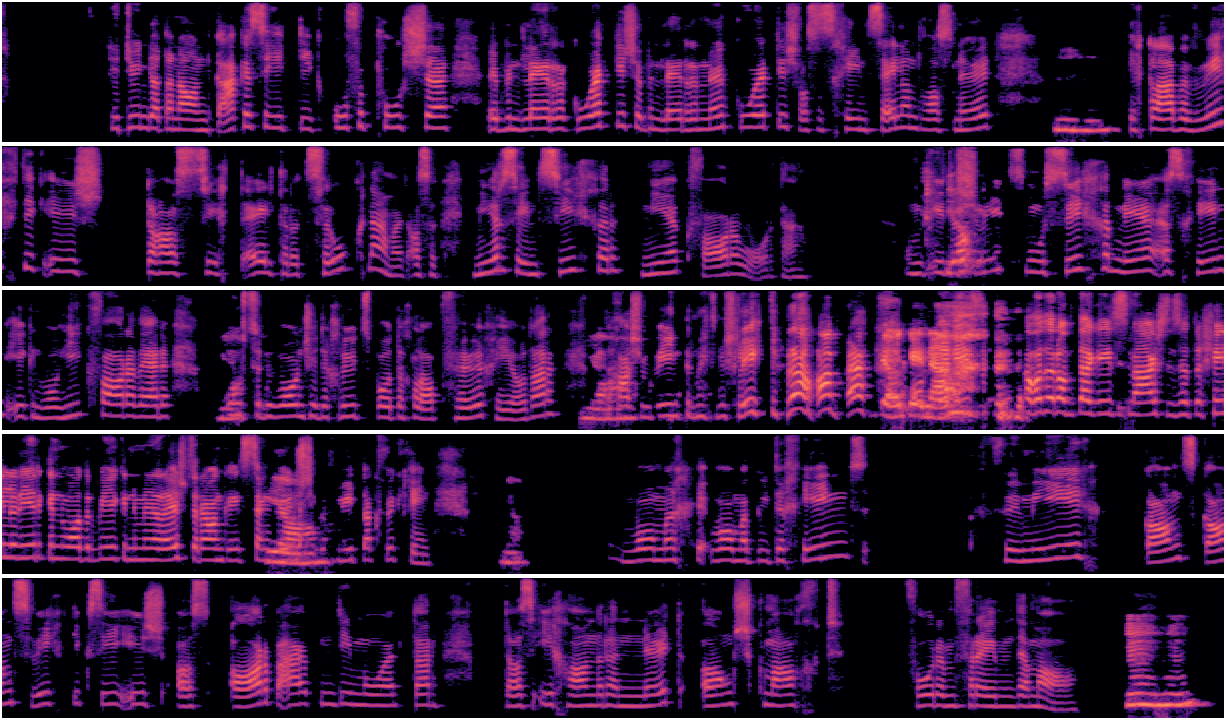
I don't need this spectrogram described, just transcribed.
Die tun ja einander gegenseitig aufpushen, ob ein Lehrer gut ist, ob ein Lehrer nicht gut ist, was das Kind soll und was nicht. Mhm. Ich glaube, wichtig ist, dass sich die Eltern zurücknehmen. Also wir sind sicher nie gefahren worden. Und in ja. der Schweiz muss sicher nie ein Kind irgendwo hingefahren werden, ja. außer du wohnst in der Kreuzbodenklapphöhe, oder? Ja. Da kannst du im Winter mit dem Schlitten haben. Ja, genau. Und ist, oder? Und da gibt es meistens den Killer irgendwo oder bei irgendeinem Restaurant gibt es dann ja. günstigen Mittag für Kinder. Ja. wo man, wo man bei den Kindern für mich ganz, ganz wichtig war, ist als arbeitende Mutter, dass ich einer nicht Angst gemacht vor einem fremden Mann. Mhm.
